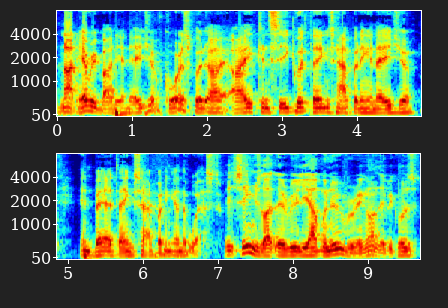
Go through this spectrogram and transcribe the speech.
not everybody in Asia, of course, but I, I can see good things happening in Asia and bad things happening in the West. It seems like they're really outmaneuvering, aren't they? Because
